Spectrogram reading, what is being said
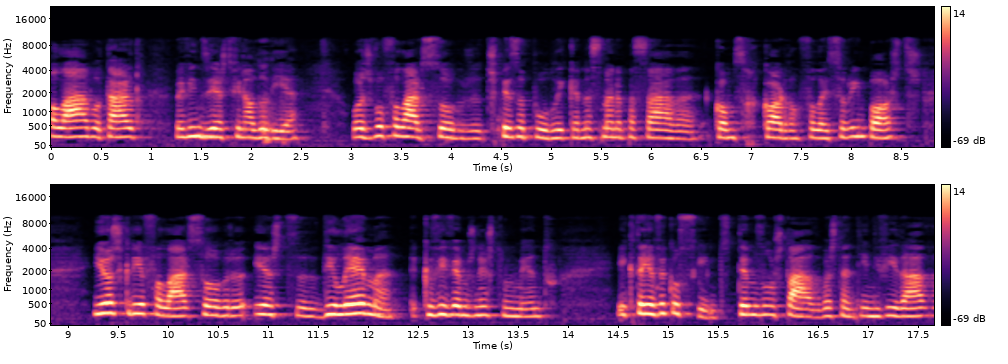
Olá, boa tarde, bem-vindos a este final do dia. Hoje vou falar sobre despesa pública. Na semana passada, como se recordam, falei sobre impostos e hoje queria falar sobre este dilema que vivemos neste momento e que tem a ver com o seguinte: temos um Estado bastante endividado,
